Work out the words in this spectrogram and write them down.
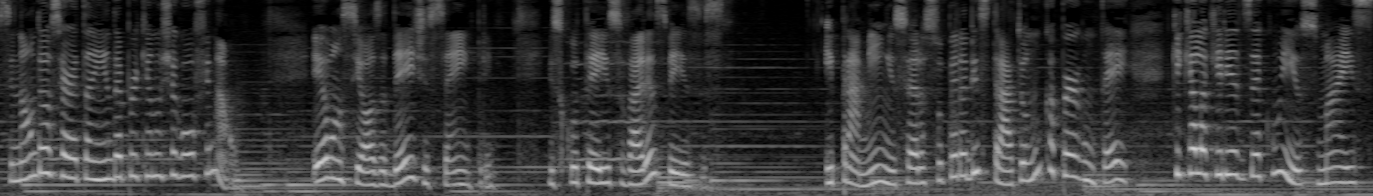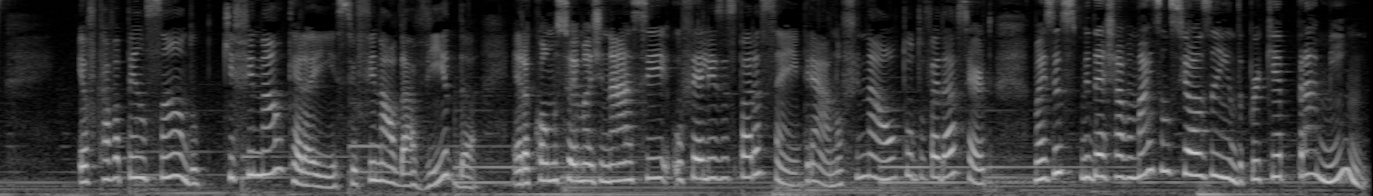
Se não deu certo ainda é porque não chegou ao final. Eu, ansiosa desde sempre, escutei isso várias vezes. E para mim isso era super abstrato. Eu nunca perguntei o que, que ela queria dizer com isso, mas eu ficava pensando que final que era esse. O final da vida era como se eu imaginasse o felizes para sempre. Ah, no final tudo vai dar certo. Mas isso me deixava mais ansiosa ainda, porque para mim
